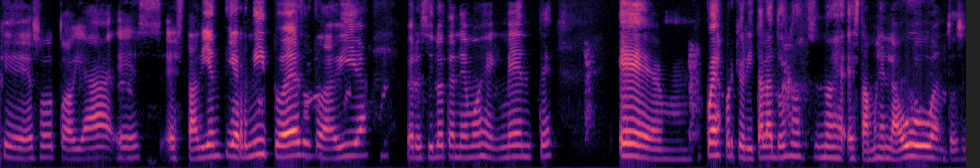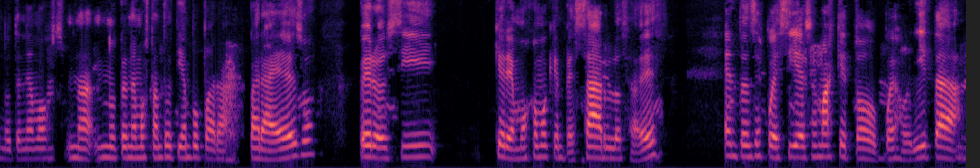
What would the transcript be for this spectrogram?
que eso todavía es, está bien tiernito eso todavía, pero sí lo tenemos en mente. Eh, pues porque ahorita las dos nos, nos estamos en la U, entonces no tenemos, na- no tenemos tanto tiempo para, para eso, pero sí queremos como que empezarlo, ¿sabes? Entonces, pues sí, eso es más que todo, pues ahorita,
